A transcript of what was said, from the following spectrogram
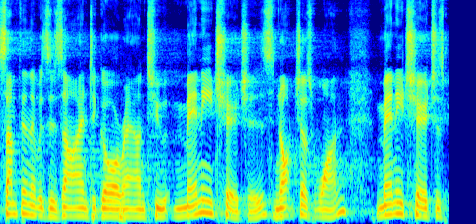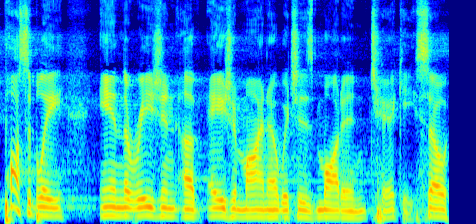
something that was designed to go around to many churches, not just one, many churches, possibly in the region of Asia Minor, which is modern Turkey. So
